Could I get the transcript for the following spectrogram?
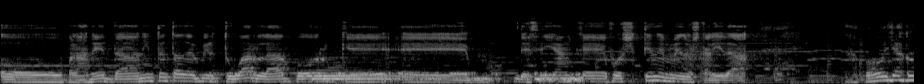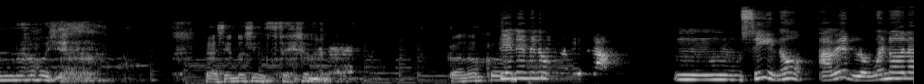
o Planeta han intentado desvirtuarla porque eh, decían que pues tienen menos calidad. La polla como una olla. O sea, siendo sincero. Conozco. ¿Tiene menos calidad? Mm, sí, no. A ver, lo bueno de la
